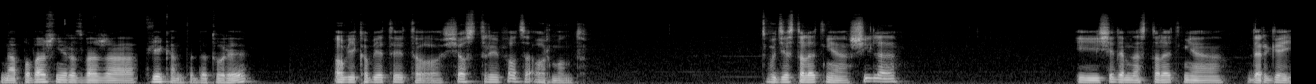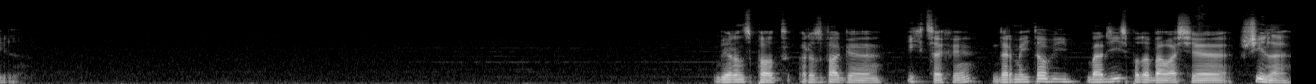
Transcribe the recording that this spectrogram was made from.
Na poważnie rozważa dwie kandydatury. Obie kobiety to siostry wodza Ormond. 20-letnia Shile i 17-letnia Dergeil. Biorąc pod rozwagę ich cechy, Dermate'owi bardziej spodobała się Shile,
